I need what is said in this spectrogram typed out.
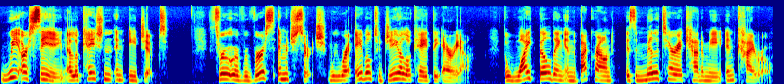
We are seeing a location in Egypt. Through a reverse image search, we were able to geolocate the area. The white building in the background is a military academy in Cairo.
